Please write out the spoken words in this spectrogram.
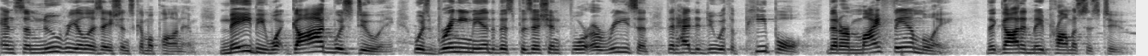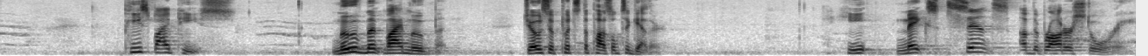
and some new realizations come upon him. Maybe what God was doing was bringing me into this position for a reason that had to do with the people that are my family that God had made promises to. Piece by piece, movement by movement, Joseph puts the puzzle together he makes sense of the broader story.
